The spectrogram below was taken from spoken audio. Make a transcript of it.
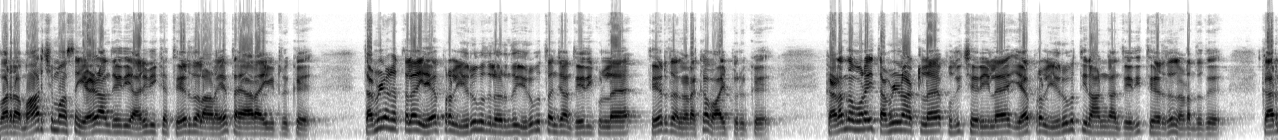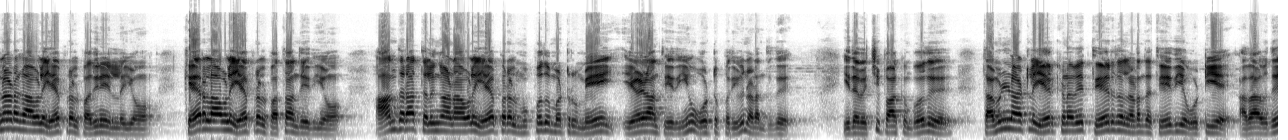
வர்ற மார்ச் மாதம் ஏழாம் தேதி அறிவிக்க தேர்தல் ஆணையம் தயாராகிட்டு இருக்கு. தமிழகத்தில் ஏப்ரல் இருபதுலேருந்து இருபத்தஞ்சாம் தேதிக்குள்ளே தேர்தல் நடக்க வாய்ப்பு இருக்கு. கடந்த முறை தமிழ்நாட்டில் புதுச்சேரியில் ஏப்ரல் இருபத்தி நான்காம் தேதி தேர்தல் நடந்தது. கர்நாடகாவில் ஏப்ரல் பதினேழுலையும் கேரளாவில் ஏப்ரல் பத்தாம் தேதியும் ஆந்திரா தெலுங்கானாவில் ஏப்ரல் முப்பது மற்றும் மே ஏழாம் தேதியும் ஓட்டுப்பதிவு நடந்தது. இதை வச்சு பார்க்கும்போது தமிழ்நாட்டில் ஏற்கனவே தேர்தல் நடந்த தேதியை ஒட்டியே அதாவது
